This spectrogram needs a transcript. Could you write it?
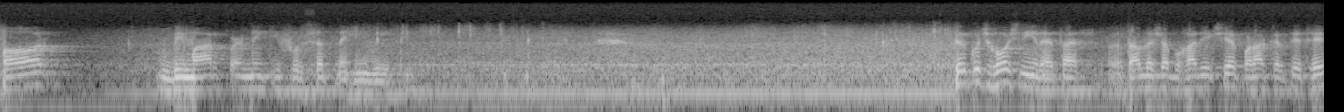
اور بیمار پڑنے کی فرصت نہیں ملتی۔ پھر کچھ ہوش نہیں رہتا ہے۔ طالب شاہ بخاری ایک شعر پڑھا کرتے تھے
